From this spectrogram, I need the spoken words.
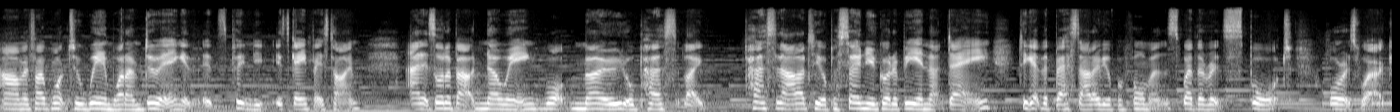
Um, if I want to win what I'm doing, it, it's putting, it's game face time, and it's all about knowing what mode or person like personality or persona you've got to be in that day to get the best out of your performance, whether it's sport or it's work.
